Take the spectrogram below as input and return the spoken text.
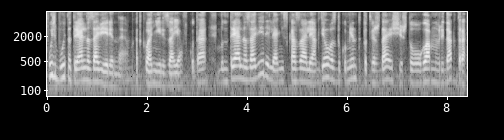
пусть будет нотариально заверенная. Отклонили заявку, да. Нотариально заверили, они сказали, а где у вас документы, подтверждающие, что у главного редактора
